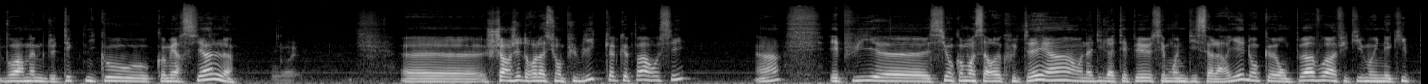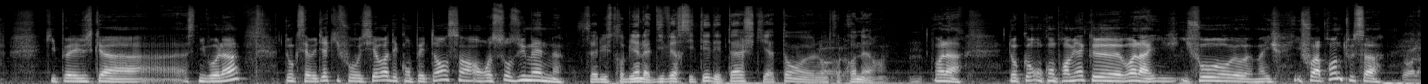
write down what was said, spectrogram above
voire même de technico-commercial. Euh, chargé de relations publiques, quelque part aussi. Hein. Et puis, si on commence à recruter, hein, on a dit la TPE, c'est moins de 10 salariés, donc on peut avoir effectivement une équipe qui peut aller jusqu'à ce niveau-là. Donc ça veut dire qu'il faut aussi avoir des compétences en, ressources humaines. Ça illustre bien la diversité des tâches qui attend l'entrepreneur. Voilà. Donc on comprend bien que voilà, il, faut, euh, bah, il faut apprendre tout ça. Voilà.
